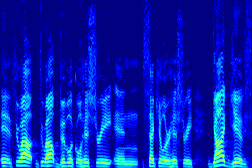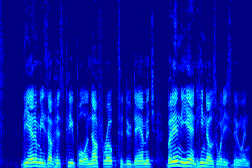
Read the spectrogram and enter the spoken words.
it, throughout, throughout biblical history and secular history, God gives the enemies of his people enough rope to do damage, but in the end, he knows what he's doing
